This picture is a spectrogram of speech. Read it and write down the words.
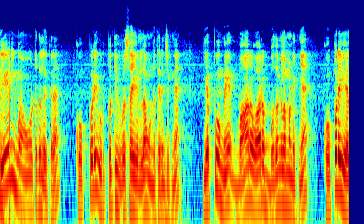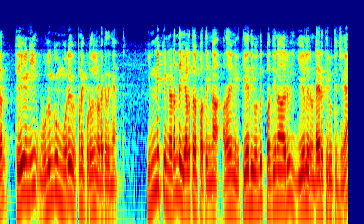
தேனி மாவட்டத்தில் இருக்கிற கொப்பரை உற்பத்தி விவசாயிகள்லாம் ஒன்று தெரிஞ்சுக்கங்க. எப்போவுமே வார வாரம் புதன்கிழமை அன்னைக்குங்க கொப்பரை ஏலம் தேனி ஒழுங்குமுறை விற்பனை கூடுதல் நடக்குதுங்க. இன்றைக்கி நடந்த ஏலத்தில் பார்த்தீங்கன்னா அதாவது இன்றைக்கி தேதி வந்து பதினாறு ஏழு ரெண்டாயிரத்தி இருபத்தஞ்சுங்க.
